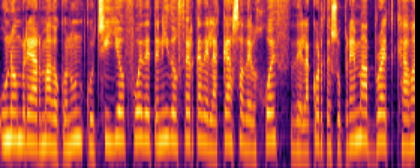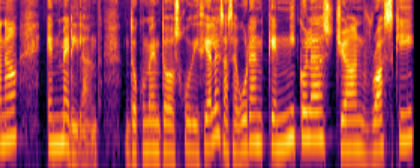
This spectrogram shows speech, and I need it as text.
un hombre armado con un cuchillo fue detenido cerca de la casa del juez de la Corte Suprema, Brett Kavanaugh, en Maryland. Documentos judiciales aseguran que Nicholas John Rusky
